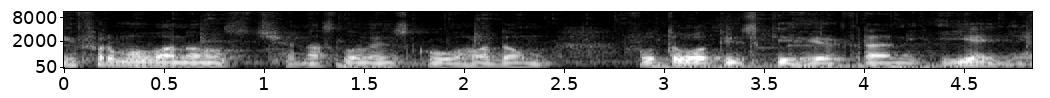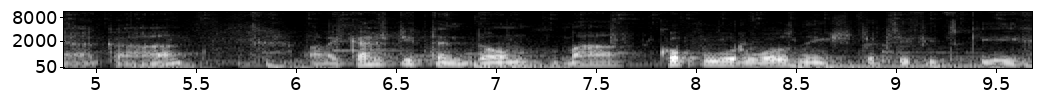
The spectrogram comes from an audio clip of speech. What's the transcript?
informovanosť na Slovensku ohľadom fotovoltických elektrárny je nejaká, ale každý ten dom má kopu rôznych špecifických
